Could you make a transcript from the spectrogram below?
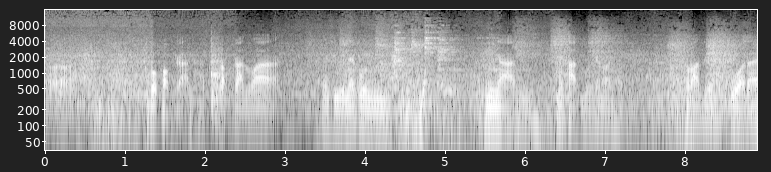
เอ่อผู้ประกอบการนะครับ รับการว่า ในชีวิตเนี้คุณมีงานไม่ขาดมือแน่นอนครับ สามารถเลี้ยงตัวได้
